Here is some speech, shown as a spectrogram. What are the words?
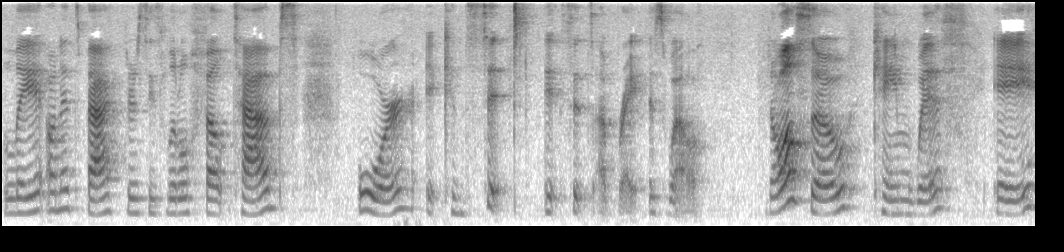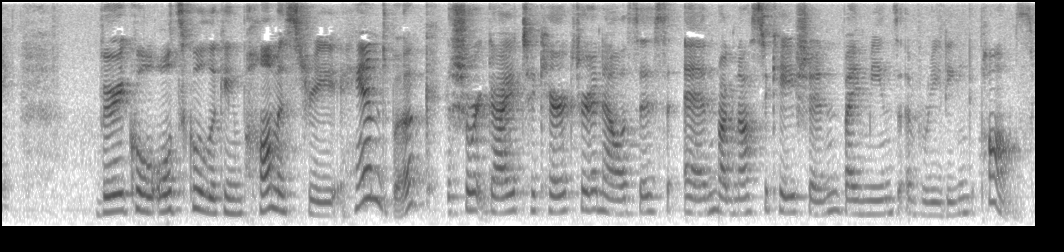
lay it on its back. There's these little felt tabs or it can sit. It sits upright as well. It also came with a very cool old school looking palmistry handbook, a short guide to character analysis and prognostication by means of reading palms.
